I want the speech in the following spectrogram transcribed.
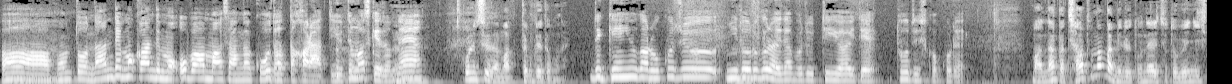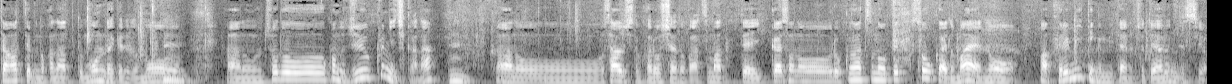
ああ、本当、何でもかんでもオバマさんがこうだったからって言ってますけどね。ここについては全く出てこない。で、原油が62ドルぐらい WTI で、どうですか、これ？まあ、なんかチャートなんか見るとね、ちょっと上に行きたがってるのかなって思うんだけれども、うん、あのちょうど今度19日かな、うん、あのサウジとかロシアとか集まって、一回、その6月の OPEC 総会の前の、まあ、プレミーティングみたいなのちょっとやるんですよ。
